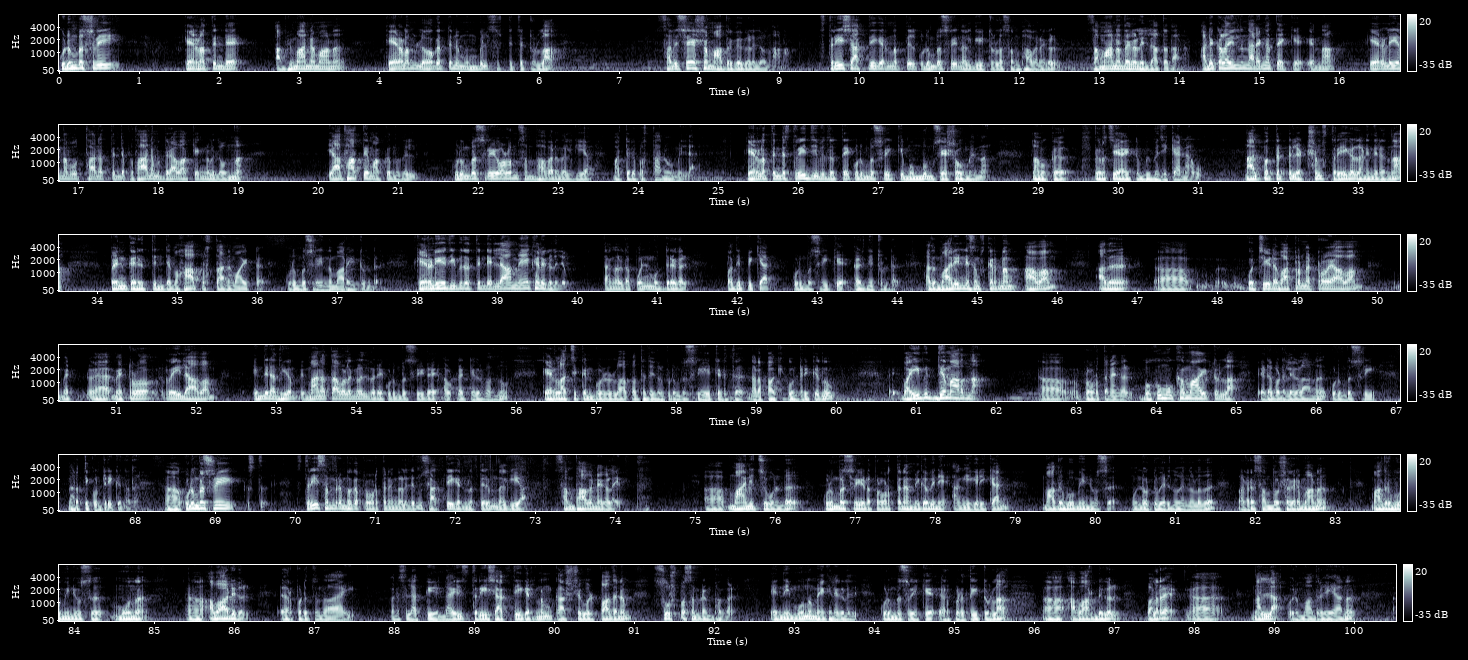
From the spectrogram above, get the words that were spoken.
കുടുംബശ്രീ കേരളത്തിന്റെ അഭിമാനമാണ് കേരളം ലോകത്തിന് മുമ്പിൽ സൃഷ്ടിച്ചിട്ടുള്ള സവിശേഷ മാതൃകകളിലൊന്നാണ്. സ്ത്രീ ശാക്തീകരണത്തിൽ കുടുംബശ്രീ നൽകിയിട്ടുള്ള സംഭാവനകൾ സമാനതകളില്ലാത്തതാണ്. അടുക്കളയിൽ നിന്ന് അരങ്ങത്തേക്ക് എന്ന കേരളീയ നവോത്ഥാനത്തിന്റെ പ്രധാന മുദ്രാവാക്യങ്ങളിലൊന്ന് യാഥാർത്ഥ്യമാക്കുന്നതിൽ കുടുംബശ്രീയോളം സംഭാവന നൽകിയ മറ്റൊരു പ്രസ്ഥാനവുമില്ല. കേരളത്തിന്റെ സ്ത്രീ ജീവിതത്തെ കുടുംബശ്രീക്ക് മുമ്പും ശേഷവുമെന്ന് നമുക്ക് തീർച്ചയായിട്ടും വിഭജിക്കാനാവും. നാൽപ്പത്തെട്ട് ലക്ഷം സ്ത്രീകൾ അണിനിരന്ന പെൺകരുത്തിന്റെ മഹാപ്രസ്ഥാനമായിട്ട് കുടുംബശ്രീ ഇന്ന് മാറിയിട്ടുണ്ട്. കേരളീയ ജീവിതത്തിന്റെ എല്ലാ മേഖലകളിലും തങ്ങളുടെ പൊൻമുദ്രകൾ പതിപ്പിക്കാൻ കുടുംബശ്രീക്ക് കഴിഞ്ഞിട്ടുണ്ട്. അത് മാലിന്യ സംസ്കരണം ആവാം അത് കൊച്ചിയുടെ വാട്ടർ മെട്രോ ആവാം മെട്രോ റെയിലാവാം എന്തിനധികം വിമാനത്താവളങ്ങളിൽ വരെ കുടുംബശ്രീയുടെ ഔട്ട്ലെറ്റുകൾ വന്നു. കേരള ചിക്കൻ പോലുള്ള പദ്ധതികൾ കുടുംബശ്രീ ഏറ്റെടുത്ത് നടപ്പാക്കിക്കൊണ്ടിരിക്കുന്നു. വൈവിധ്യമാർന്ന പ്രവർത്തനങ്ങൾ ബഹുമുഖമായിട്ടുള്ള ഇടപെടലുകളാണ് കുടുംബശ്രീ നടത്തിക്കൊണ്ടിരിക്കുന്നത്. കുടുംബശ്രീ സ്ത്രീ സംരംഭക പ്രവർത്തനങ്ങളിലും ശാക്തീകരണത്തിലും നൽകിയ സംഭാവനകളെ മാനിച്ചുകൊണ്ട് കുടുംബശ്രീയുടെ പ്രവർത്തന മികവിനെ അംഗീകരിക്കാൻ മാതൃഭൂമി ന്യൂസ് മുന്നോട്ട് വരുന്നു എന്നുള്ളത് വളരെ സന്തോഷകരമാണ്. മാതൃഭൂമി ന്യൂസ് മൂന്ന് അവാർഡുകൾ ഏർപ്പെടുത്തുന്നതായി മനസ്സിലാക്കുകയുണ്ടായി. സ്ത്രീ ശാക്തീകരണം കാർഷികോൽപാദനം സൂക്ഷ്മ സംരംഭങ്ങൾ എന്നീ മൂന്ന് മേഖലകളിൽ കുടുംബശ്രീക്ക് ഏർപ്പെടുത്തിയിട്ടുള്ള അവാർഡുകൾ വളരെ നല്ല ഒരു മാതൃകയാണ്.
